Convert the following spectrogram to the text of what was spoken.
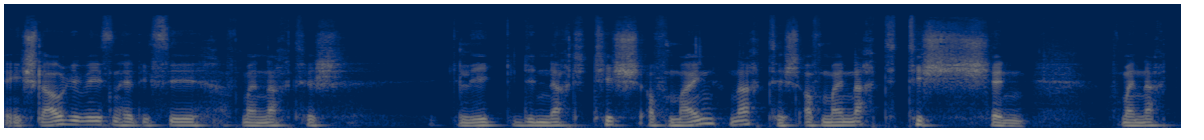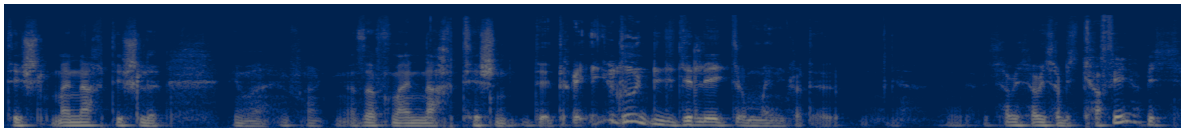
Wäre ich schlau gewesen, hätte ich sie auf meinen Nachttisch gelegt, den Nachttisch, auf mein Nachttisch, auf mein Nachttischchen, auf mein Nachttisch, mein Nachttischle, wie man in Franken, also auf meinen Nachttischen gelegt. Oh mein Gott, äh, habe ich, habe ich, habe ich Kaffee? Habe ich,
